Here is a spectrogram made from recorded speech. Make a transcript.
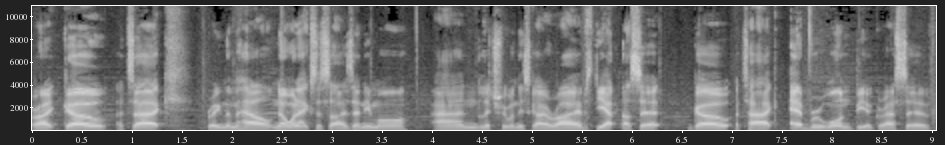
All right, go, attack, bring them hell. No one exercise anymore. And literally when this guy arrives, yep, that's it. Go, attack, everyone be aggressive.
